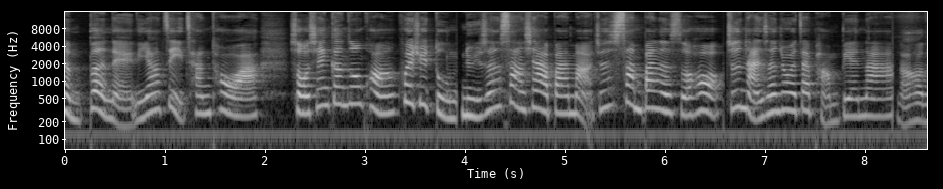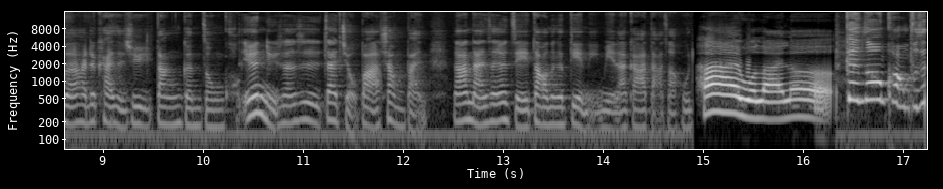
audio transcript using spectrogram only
很笨哎，你要自己参透啊。首先，跟踪狂会去堵女生上下班嘛，就是上班的时候，就是男生就会在旁边呐。然后呢，他就开始去当跟踪狂，因为女生是在酒吧上班，然后男生就直接到那个店里面来跟他打招呼。嗨，我来了。跟踪狂不是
